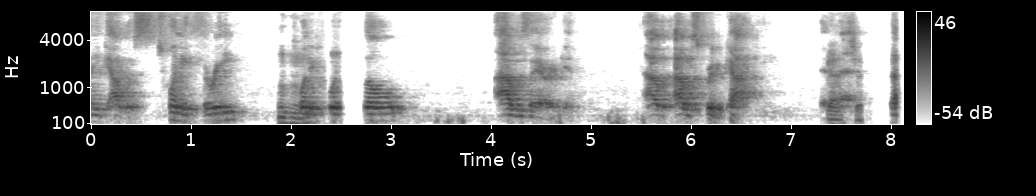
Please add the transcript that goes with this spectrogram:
think I was 23 Mhm. 24 years old, I was arrogant. I, was- I was pretty cocky. in that. Gotcha.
